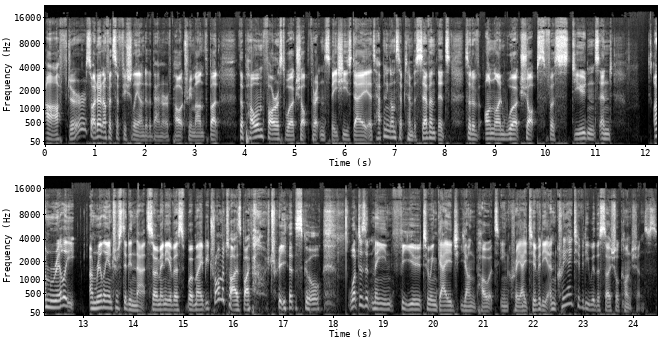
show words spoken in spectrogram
after, so I don't know if it's officially under the banner of Poetry Month, but the Poem Forest Workshop Threatened Species Day. It's happening on September 7th. It's sort of online workshops for students and I'm really I'm really interested in that. So many of us were maybe traumatized by poetry at school what does it mean for you to engage young poets in creativity and creativity with a social conscience?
